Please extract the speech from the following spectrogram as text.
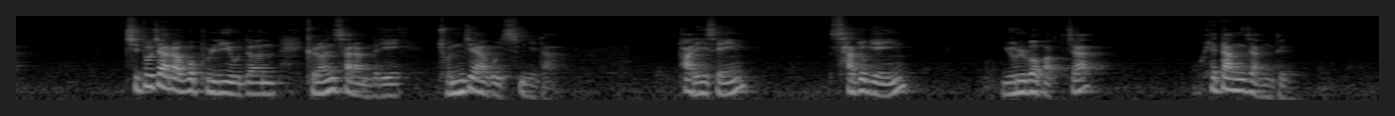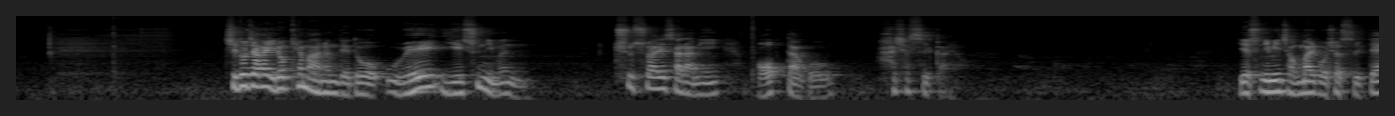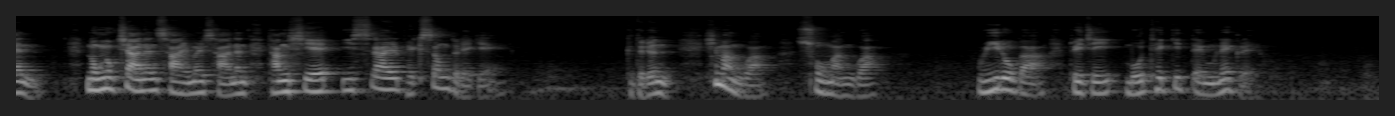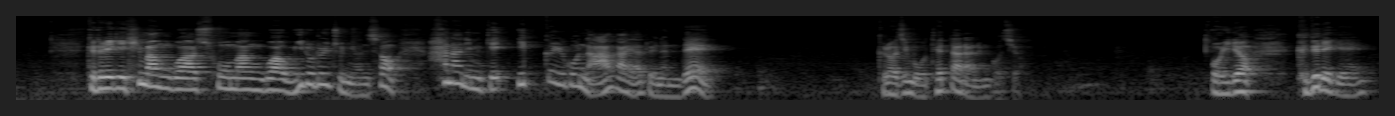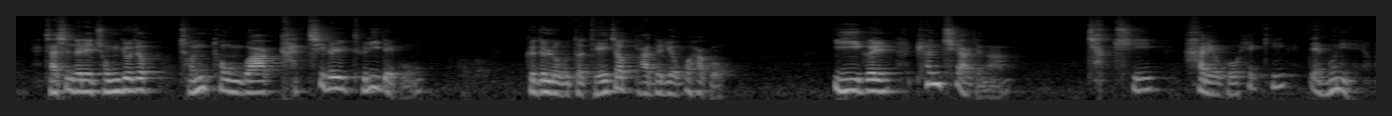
지도자라고 불리우던 그런 사람들이 존재하고 있습니다. 바리새인, 사두개인, 율법학자, 회당장 등 지도자가 이렇게 많은데도 왜 예수님은 추수할 사람이 없다고 하셨을까요? 예수님이 정말 보셨을 땐 녹록치 않은 삶을 사는 당시의 이스라엘 백성들에게 그들은 희망과 소망과 위로가 되지 못했기 때문에 그래요. 그들에게 희망과 소망과 위로를 주면서 하나님께 이끌고 나아가야 되는데 그러지 못했다라는 거죠. 오히려 그들에게 자신들의 종교적 전통과 가치를 들이대고 그들로부터 대접받으려고 하고 이익을 편취하거나 착취하려고 했기 때문이에요.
